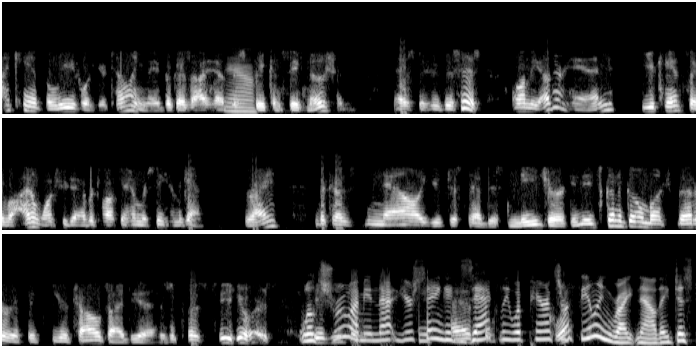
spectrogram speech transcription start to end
I can't believe what you're telling me because I have yeah. this preconceived notion as to who this is. On the other hand, you can't say, well, I don't want you to ever talk to him or see him again, right? Because now you've just had this knee jerk, and it's going to go much better if it's your child's idea as opposed to yours. Well, if true. I mean, that you're saying exactly what parents what? are feeling right now. They just,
